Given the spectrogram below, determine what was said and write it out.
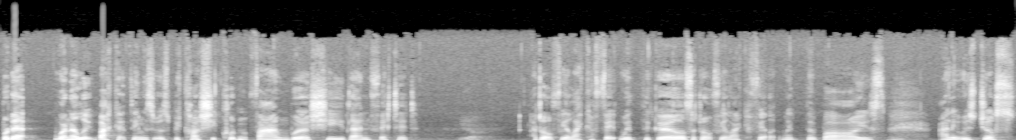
But it, when I look back at things, it was because she couldn't find where she then fitted. Yeah. I don't feel like I fit with the girls. I don't feel like I fit with the boys. Mm. And it was just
